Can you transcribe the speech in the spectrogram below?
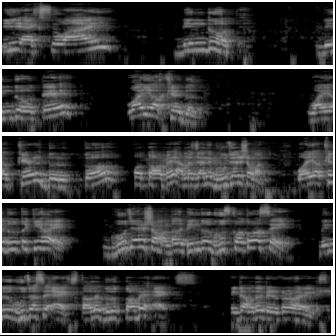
P X Y বিন্দু হতে বিন্দু হতে ওয়াই অক্ষের দূরত্ব। ওয়াই অক্ষের দূরত্ব কত হবে? আমরা জানি ভুজের সমান। ওয়াই অক্ষের দূরত্ব কি হয়? ভুজের সমান। তাহলে বিন্দুর ভুজ কত আছে? বিন্দুর ভুজ আছে এক্স তাহলে দূরত্ব হবে এক্স এটা আমাদের বের করা হয়ে গেছে।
